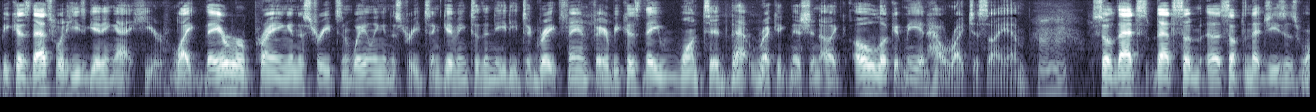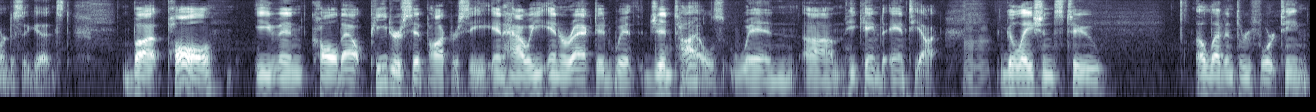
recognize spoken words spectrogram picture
Because that's what he's getting at here. Like they were praying in the streets and wailing in the streets and giving to the needy to great fanfare because they wanted that recognition. Like, oh, look at me and how righteous I am. So that's that's some, uh, something that Jesus warned us against. But Paul even called out Peter's hypocrisy in how he interacted with Gentiles when um, he came to Antioch. Galatians 2 11 through 14.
